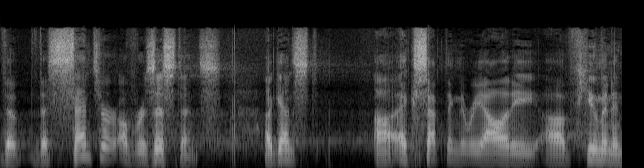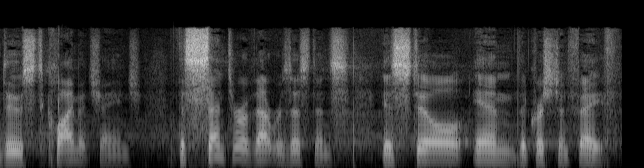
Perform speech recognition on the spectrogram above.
the, the center of resistance against uh, accepting the reality of human induced climate change. The center of that resistance is still in the Christian faith.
